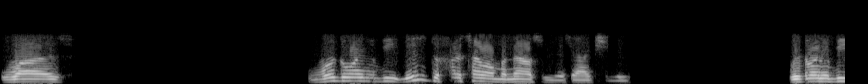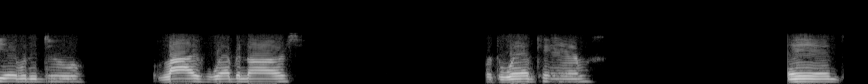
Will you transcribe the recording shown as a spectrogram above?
was we're going to be this is the first time I'm announcing this actually. We're going to be able to do live webinars with webcams and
